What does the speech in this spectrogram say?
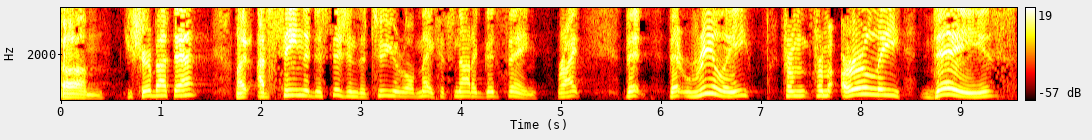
Um, you sure about that? Like, I've seen the decisions a two-year-old makes. It's not a good thing, right? That, that really, from, from early days,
